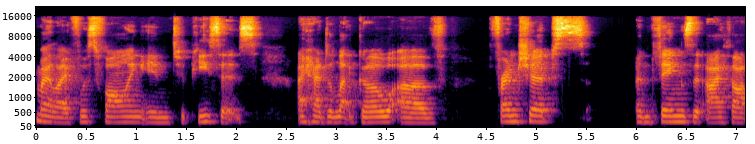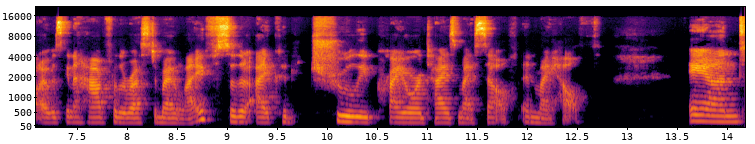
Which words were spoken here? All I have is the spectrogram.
my life was falling into pieces. I had to let go of friendships and things that I thought I was going to have for the rest of my life so that I could truly prioritize myself and my health. And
